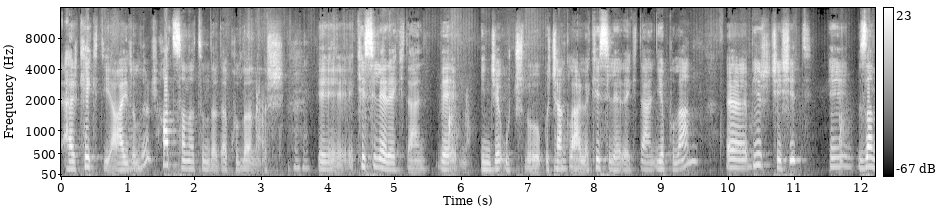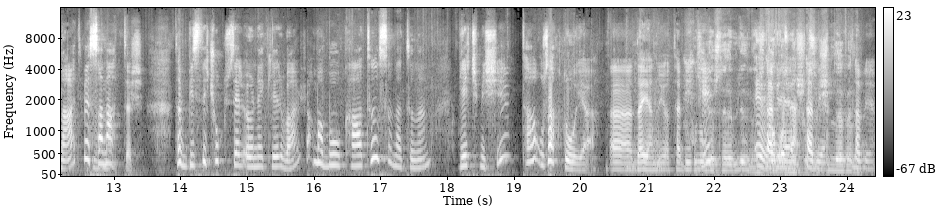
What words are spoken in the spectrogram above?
erkek diye ayrılır. Hat sanatında da kullanılır. E, kesilerekten ve ince uçlu bıçaklarla kesilerekten yapılan e, bir çeşit e, zanaat ve sanattır. Tabii bizde çok güzel örnekleri var ama bu katı sanatının geçmişi ta uzak doğuya e, dayanıyor tabii Bunu ki. gösterebilir miyiz? Evet, Tabii, anlaşılsın. tabii, Şimdi efendim. tabii.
